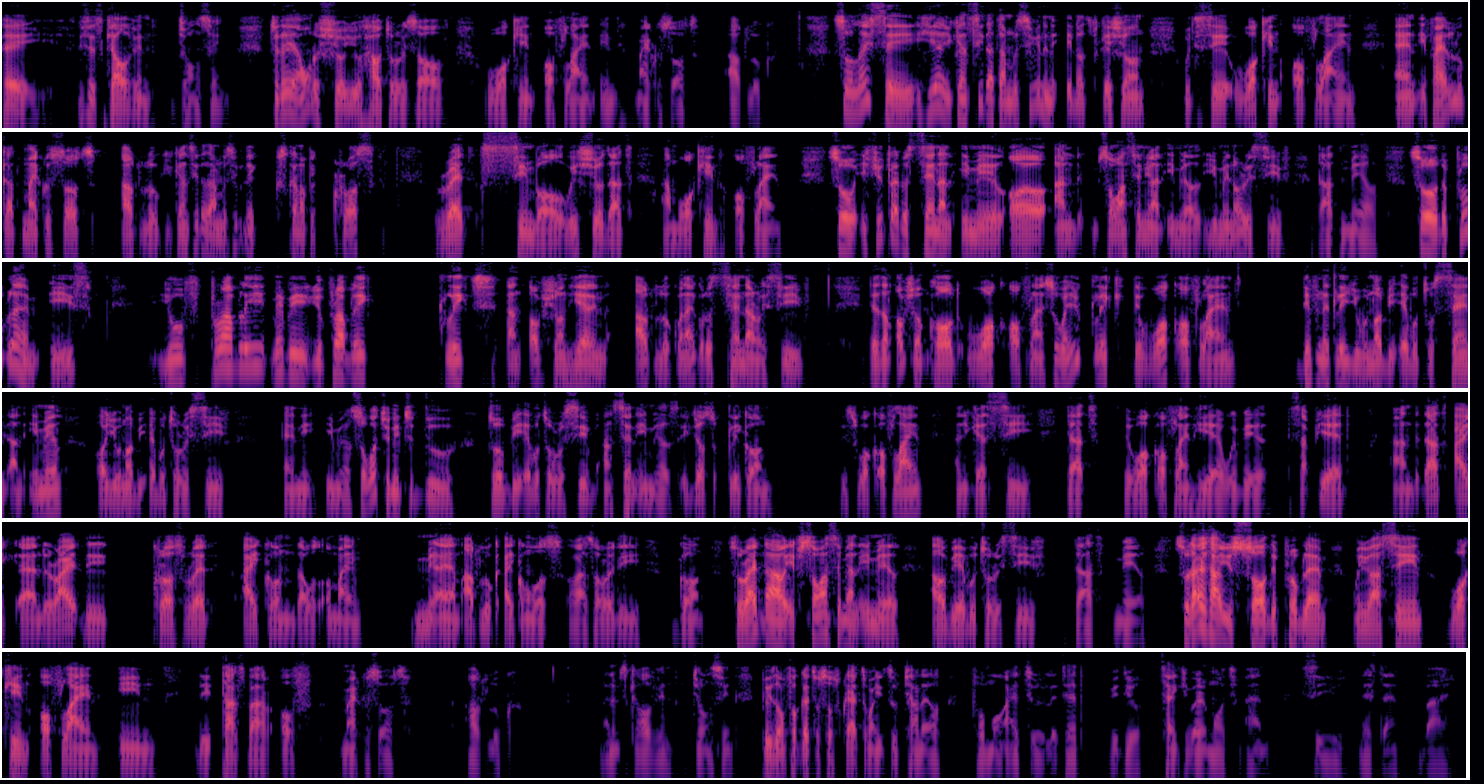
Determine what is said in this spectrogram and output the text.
Hey, this is Kelvin Johnson. Today I want to show you how to resolve working offline in Microsoft Outlook. So let's say here you can see that I'm receiving a notification which is a working offline and if I look at Microsoft Outlook you can see that I'm receiving a kind of a cross red symbol which shows that I'm working offline. So if you try to send an email or and someone send you an email, you may not receive that mail. So the problem is you've probably maybe you probably clicked an option here in Outlook. When I go to send and receive, there's an option called work offline. So when you click the work offline, definitely you will not be able to send an email or you will not be able to receive any email. So what you need to do to be able to receive and send emails is just to click on this work offline and you can see that the work offline here will be disappeared and that I and the right the cross red icon that was on my um, outlook icon was has already gone. So right now if someone send me an email I'll be able to receive that mail. So that is how you solve the problem when you are seeing working offline in the taskbar of Microsoft Outlook my name is Kelvin Johnson. Please don't forget to subscribe to my YouTube channel for more IT related video. Thank you very much and see you next time. Bye.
